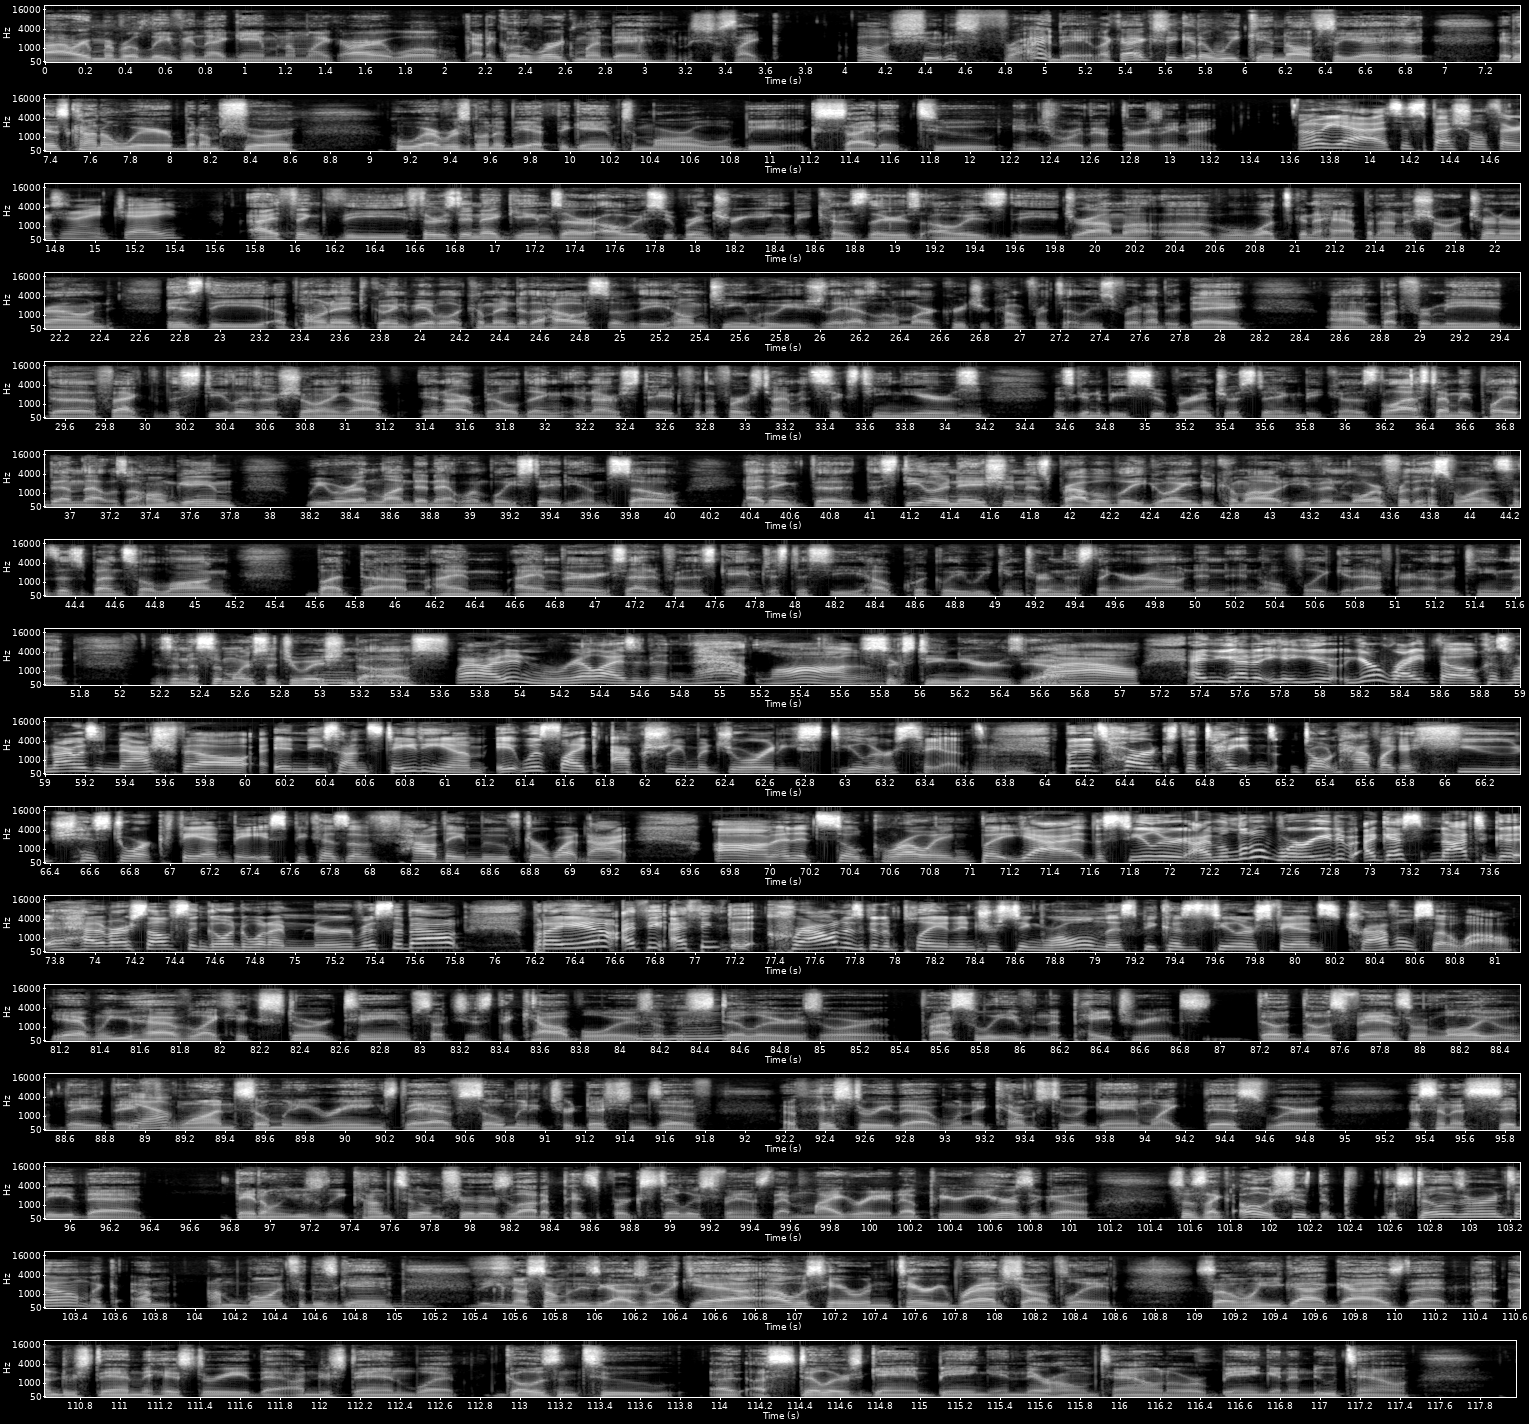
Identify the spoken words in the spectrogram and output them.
I remember leaving that game and I'm like, all right, well, got to go to work Monday. And it's just like, oh shoot, it's Friday. Like I actually get a weekend off. So yeah, it it is kind of weird, but I'm sure whoever's going to be at the game tomorrow will be excited to enjoy their Thursday night. Oh yeah, it's a special Thursday night, Jay. I think the Thursday night games are always super intriguing because there's always the drama of, well, what's going to happen on a short turnaround? Is the opponent going to be able to come into the house of the home team who usually has a little more creature comforts, at least for another day? Um, but for me, the fact that the Steelers are showing up in our building, in our state for the first time in 16 years mm. is going to be super interesting because the last time we played them, that was a home game. We were in London at Wembley Stadium. So I think the, the Steeler Nation is probably going to come out even more for this one since it's been so long. But um, I'm I am very excited for this game just to see how quickly we can turn this thing around and, and hopefully get after another team that is in a similar situation mm-hmm. to us. Wow, I didn't realize it'd been that long. 16 years, yeah. Wow. And you got to you you're right though because when I was in Nashville in Nissan Stadium, it was like actually majority Steelers fans. Mm-hmm. But it's hard because the Titans don't have like a huge historic fan base because of how they moved or whatnot, um, and it's still growing. But yeah, the Steelers. I'm a little worried. I guess not to get ahead of ourselves and go into what I'm nervous about, but I am. I think I think the crowd is going to play an interesting role in this because the Steelers fans travel so well. Yeah, when you have like historic teams such as the Cowboys mm-hmm. or the mm-hmm. Steelers or possibly even the Patriots, th- those fans are loyal. They they've yep. won so many rings. They have so many traditions of of history that when it comes to a game like this, where it's in a city that they don't usually come to. I'm sure there's a lot of Pittsburgh Steelers fans that migrated up here years ago. So it's like, oh shoot, the the Steelers are in town. Like I'm I'm going to this game. Mm-hmm. You know, some of these guys are like, yeah, I, I, was here when Terry Bradshaw played. So when you got guys that that understand the history, that understand what goes into a, a Steelers game, being in their hometown or being in a new town,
